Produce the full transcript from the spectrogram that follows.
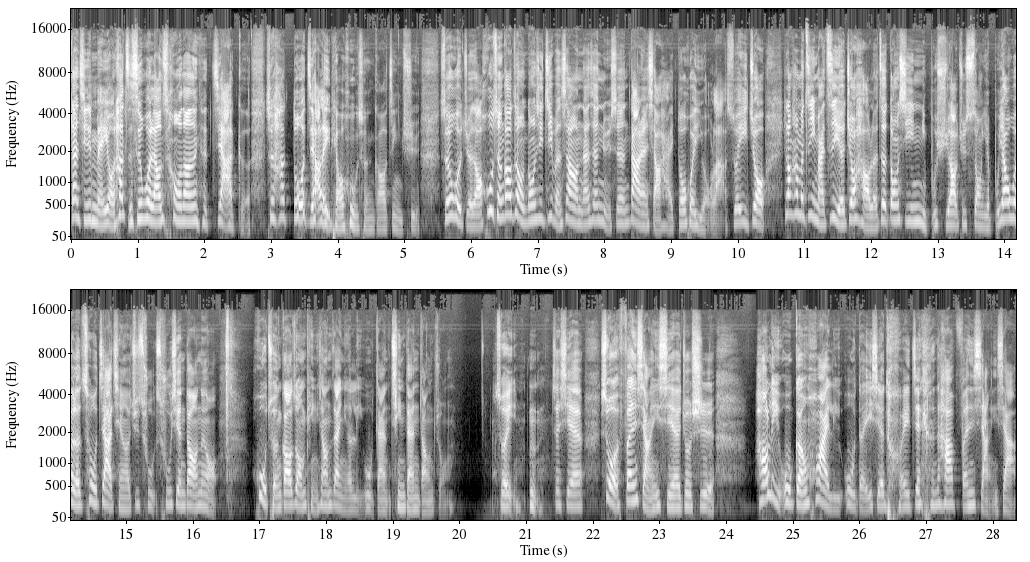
但其实没有，他只是为了要凑到那个价格，所以他多加了一条护唇膏进去。所以我觉得护唇膏这种东西，基本上男生、女生、大人、小孩都会有啦，所以就让他们自己买自己的就好了。这东西你不需要去送，也不要为了凑价钱而去出出现到那种护唇膏这种品相在你的礼物单清单当中。所以，嗯，这些是我分享一些就是好礼物跟坏礼物的一些推荐，跟大家分享一下。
